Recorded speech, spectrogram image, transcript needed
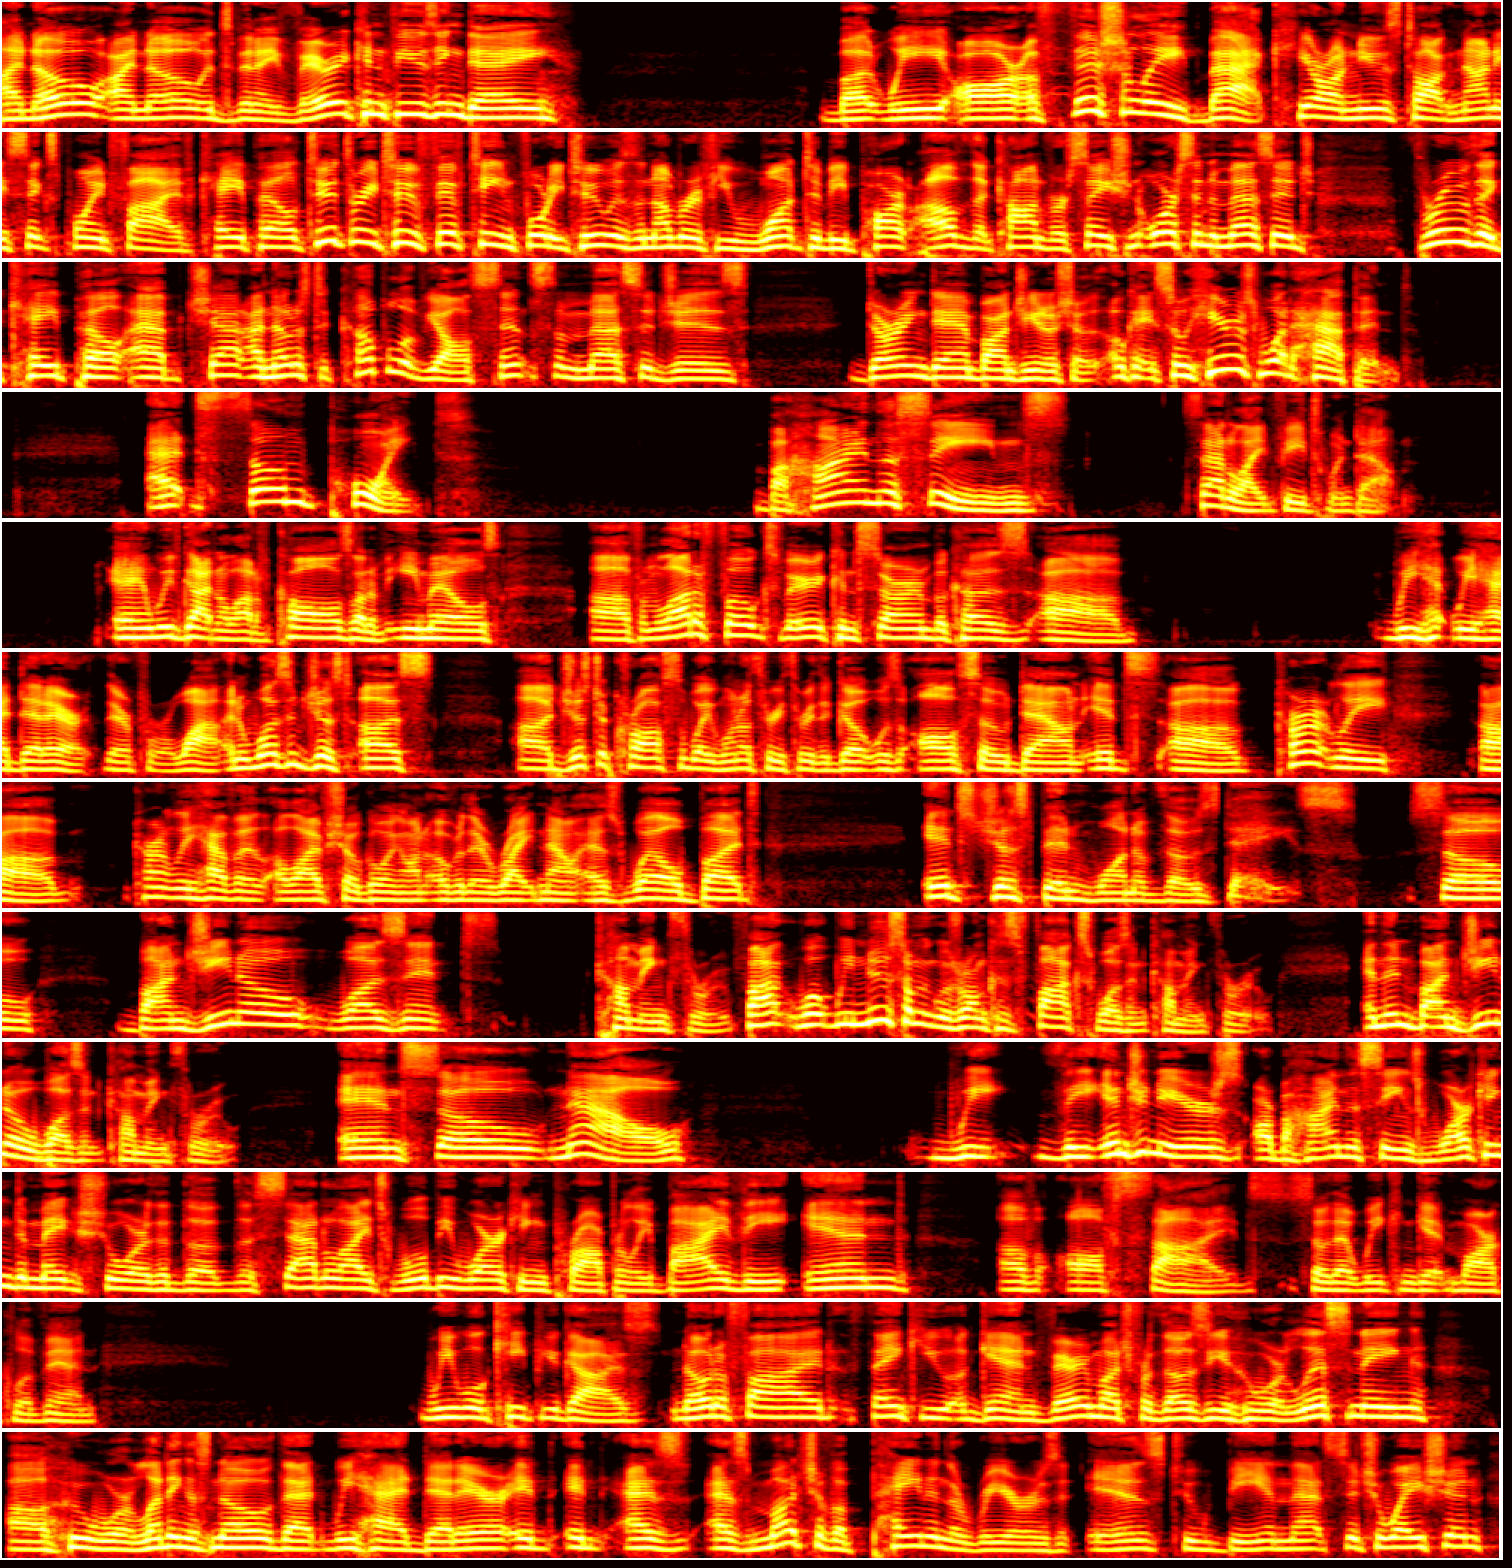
I know, I know it's been a very confusing day, but we are officially back here on News Talk 96.5. KPEL 232 1542 is the number if you want to be part of the conversation or send a message through the KPEL app chat. I noticed a couple of y'all sent some messages during Dan Bongino show. Okay, so here's what happened. At some point behind the scenes, satellite feeds went down. And we've gotten a lot of calls, a lot of emails uh, from a lot of folks very concerned because uh, we ha- we had dead air there for a while, and it wasn't just us. Uh, just across the way, 103.3 The Goat was also down. It's uh, currently uh, currently have a, a live show going on over there right now as well, but it's just been one of those days. So Bongino wasn't coming through. Fox, well, we knew something was wrong because Fox wasn't coming through, and then Bongino wasn't coming through, and so now we the engineers are behind the scenes working to make sure that the the satellites will be working properly by the end of offsides so that we can get Mark Levin. We will keep you guys notified. Thank you again very much for those of you who are listening uh, who were letting us know that we had dead air. It, it as as much of a pain in the rear as it is to be in that situation.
